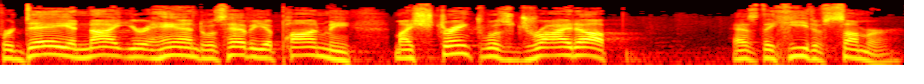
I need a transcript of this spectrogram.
For day and night your hand was heavy upon me. My strength was dried up as the heat of summer.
